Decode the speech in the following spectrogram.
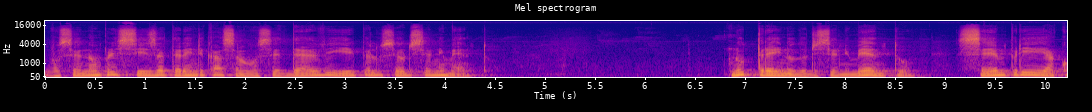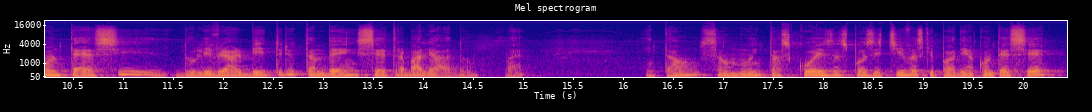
Você não precisa ter a indicação, você deve ir pelo seu discernimento. No treino do discernimento, sempre acontece do livre-arbítrio também ser trabalhado. É? Então, são muitas coisas positivas que podem acontecer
